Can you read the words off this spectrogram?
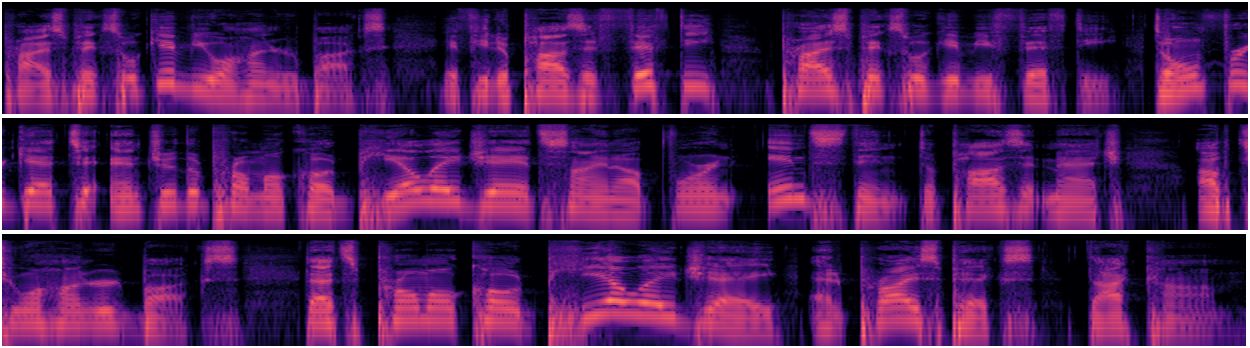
PrizePicks will give you 100 bucks. If you deposit 50, PrizePicks will give you 50. Don't forget to enter the promo code PLAJ at sign up for an instant deposit match up to 100 bucks. That's promo code PLAJ at prizepicks.com.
